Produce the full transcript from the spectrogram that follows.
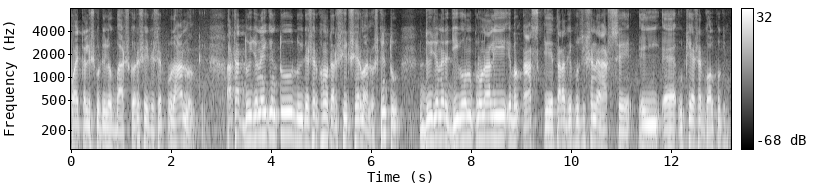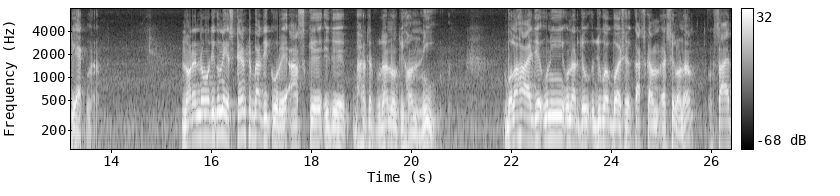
পঁয়তাল্লিশ কোটি লোক বাস করে সেই দেশের প্রধানমন্ত্রী। অর্থাৎ দুইজনেই কিন্তু দুই দেশের ক্ষমতার শীর্ষের মানুষ। কিন্তু দুইজনের জীবন প্রণালী এবং আজকে তারা যে পজিশনে আসছে, এই উঠে আসার গল্প কিন্তু এক না। নরেন্দ্র মোদী কোনো স্ট্যান্টবাজি করে আজকে এই যে ভারতের প্রধানমন্ত্রী হননি। বলা হয় যে উনি ওনার যুবক বয়সে কাজকাম ছিল না। চায়ের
